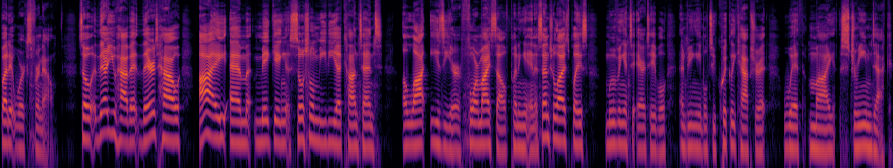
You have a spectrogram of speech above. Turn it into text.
but it works for now. So there you have it. There's how I am making social media content a lot easier for myself, putting it in a centralized place, moving it to Airtable, and being able to quickly capture it with my Stream Deck.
